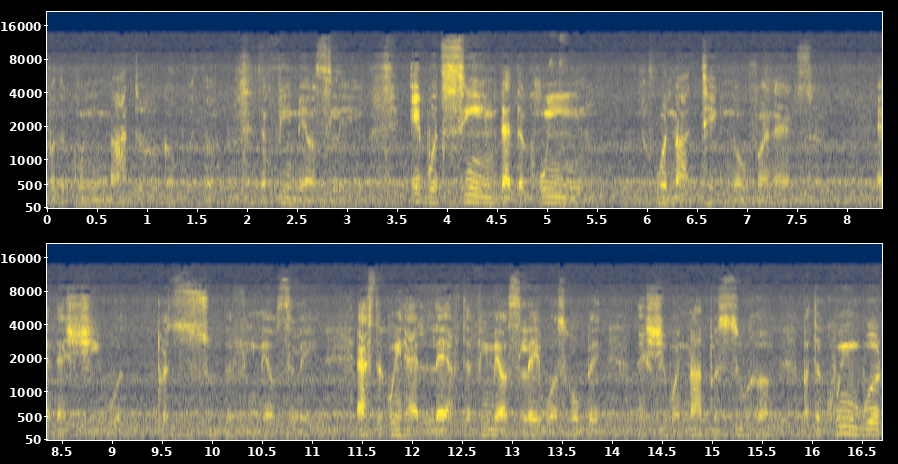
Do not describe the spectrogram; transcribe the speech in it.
for the queen not to hook up with the, the female slave. It would seem that the queen would not take no for an answer and that she would pursue the female slave. As the queen had left, the female slave was hoping that she would not pursue her, but the queen would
